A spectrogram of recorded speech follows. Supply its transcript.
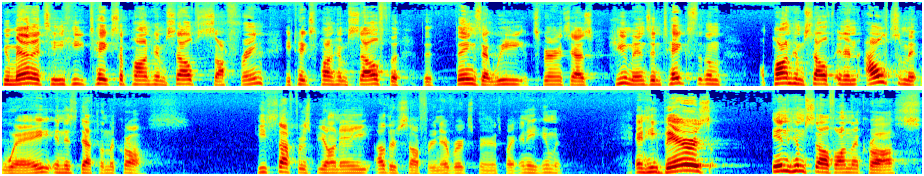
humanity, he takes upon himself suffering. He takes upon himself the, the things that we experience as humans and takes them upon himself in an ultimate way in his death on the cross. He suffers beyond any other suffering ever experienced by any human. And he bears in himself on the cross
